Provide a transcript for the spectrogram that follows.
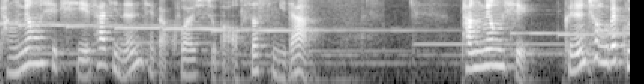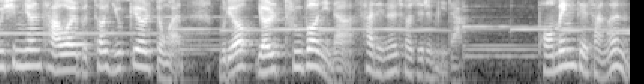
박명식 씨의 사진은 제가 구할 수가 없었습니다. 박명식, 그는 1990년 4월부터 6개월 동안 무려 12번이나 살인을 저지릅니다. 범행 대상은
